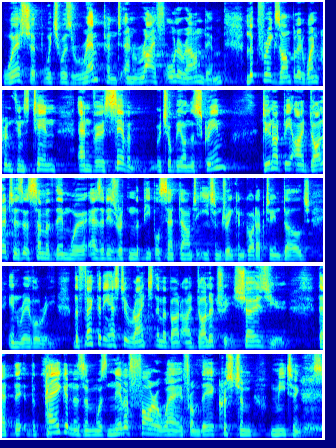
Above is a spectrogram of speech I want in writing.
worship, which was rampant and rife all around them. Look, for example, at 1 Corinthians 10 and verse 7, which will be on the screen. Do not be idolaters as some of them were, as it is written, the people sat down to eat and drink and got up to indulge in revelry. The fact that he has to write to them about idolatry shows you that the, the paganism was never far away from their Christian meetings.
